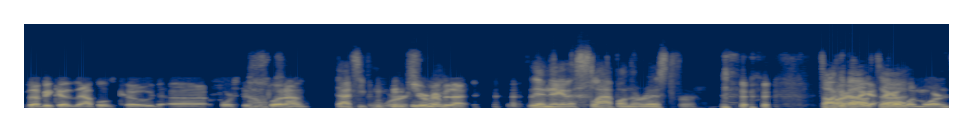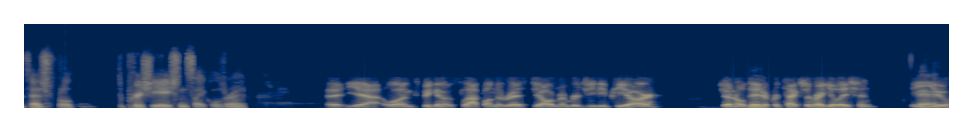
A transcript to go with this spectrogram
is that because Apple's code uh, forced it to Oh, slow God. down? that's even worse you remember right? that? then they get a slap on the wrist for talk right, about I got, I got uh, one more. intentional depreciation cycles, right? Uh, yeah. Well, and speaking of slap on the wrist, do y'all remember GDPR, General Data Protection Regulation, EU? Yeah.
